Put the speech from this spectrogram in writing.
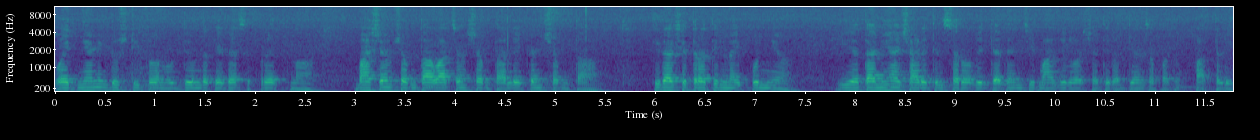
वैज्ञानिक दृष्टिकोन उद्योजकतेचे प्रयत्न भाषण क्षमता वाचन क्षमता लेखन क्षमता क्रीडा क्षेत्रातील नैपुण्य इयत्तानिहाय शाळेतील सर्व विद्यार्थ्यांची मागील वर्षातील अध्ययन सपाट पातळी.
